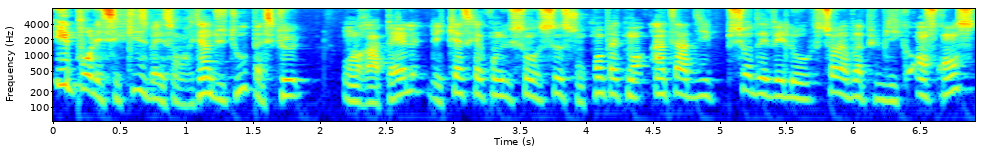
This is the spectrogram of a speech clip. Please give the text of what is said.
Et pour les cyclistes, bah, ils ont rien du tout parce que on le rappelle, les casques à conduction osseuse sont complètement interdits sur des vélos, sur la voie publique en France.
